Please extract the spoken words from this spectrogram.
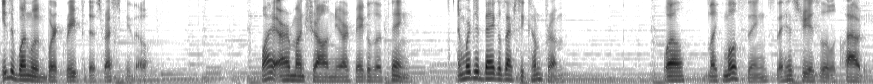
Either one would work great for this recipe though. Why are Montreal and New York bagels a thing? And where did bagels actually come from? Well, like most things, the history is a little cloudy.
